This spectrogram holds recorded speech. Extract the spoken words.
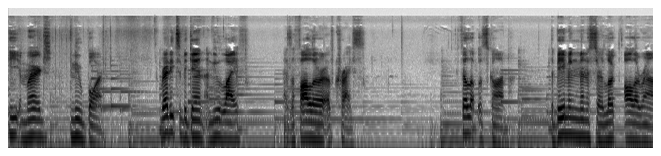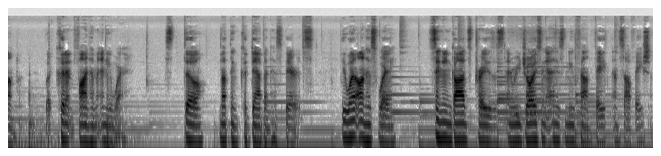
He emerged newborn, ready to begin a new life as a follower of Christ. Philip was gone. The beaming minister looked all around, but couldn't find him anywhere. Still, nothing could dampen his spirits. He went on his way, singing God's praises and rejoicing at his newfound faith and salvation.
